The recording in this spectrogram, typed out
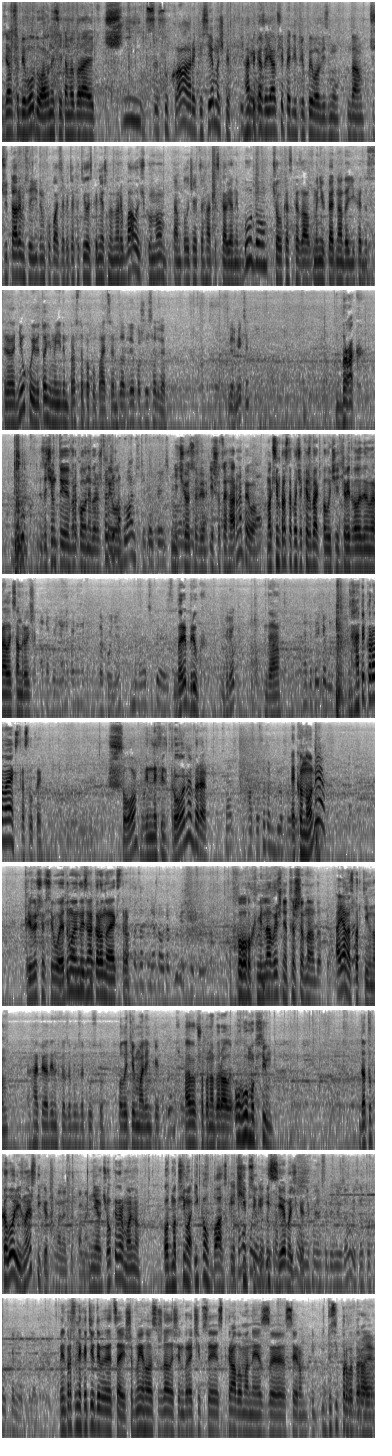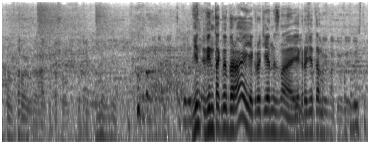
Взяв собі воду, а вони всі там вибирають чіпси, сухарики, сімочки. Гапі каже, я взагалі 5 літрів пива візьму. Да. Чуть-чуть таримося і їдемо купатися. Хоча хотілося, звісно, на рибалочку, але там, виходить, Гапі сказав, я не буду. Чолка сказав, мені в 5 треба їхати до сестри на днюху, і в ітогі ми їдемо просто покупатися. За 2 по 62. Верміктик? Брак. Друг. Зачем ти браковане береш Це типа бланш, тільки українською. Нічого собі. І що це гарне пиво? Максим просто хоче кешбек отримати від Володимира Олександровича. А такой не находится? Такой не. Бери брюк. Брюк? Да. Гапі? Корона екстра, слухай. Що? Він не фільтроване бере? Гапі, що так дешево? Економія? Превыше всього. Я думаю, він візьме корону екстра. Це, звісно, отаку вічницю. О, хмільна вишня, то що надо. А я на спортивному. Гапі один, хто забув закуску. Полетів маленький. А ви б що понабирали? Ого, Максим. Да тут калорій, знаєш скільки? У мене чуть поменше. Ні, в чолки нормально. От Максима і ковбаски, і чіпсики, і семочки. Ніхуя собі не взяв і пішов в конець, блядь. Він просто не хотів див- цей, щоб ми його осуждали, що він бере чіпси з крабом, а не з е, сиром. І, і до сих пор вибирає. Там Второй вже гапі пішов. Він, він так вибирає, як вроді я не знаю, як вроді там. Второй гапі вже Ти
